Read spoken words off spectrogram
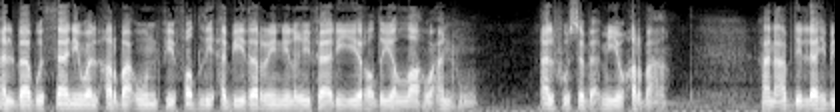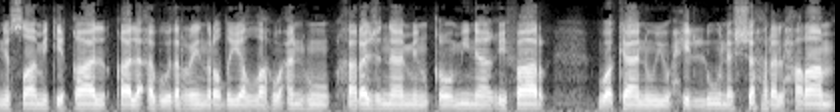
الباب الثاني والأربعون في فضل أبي ذر الغفاري رضي الله عنه. 1704 عن عبد الله بن الصامت قال قال أبو ذر رضي الله عنه خرجنا من قومنا غفار وكانوا يحلون الشهر الحرام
